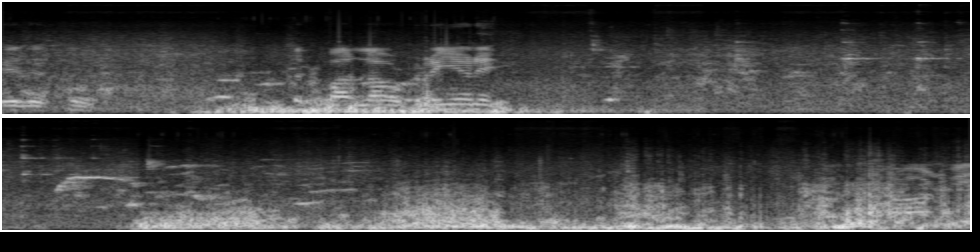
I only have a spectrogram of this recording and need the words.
ਇਹ ਦੇਖੋ ਤਰਪਾਲਾਂ ਉੱਡ ਰਹੀਆਂ ਨੇ ਕਿਸਾਨ ਵੀ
